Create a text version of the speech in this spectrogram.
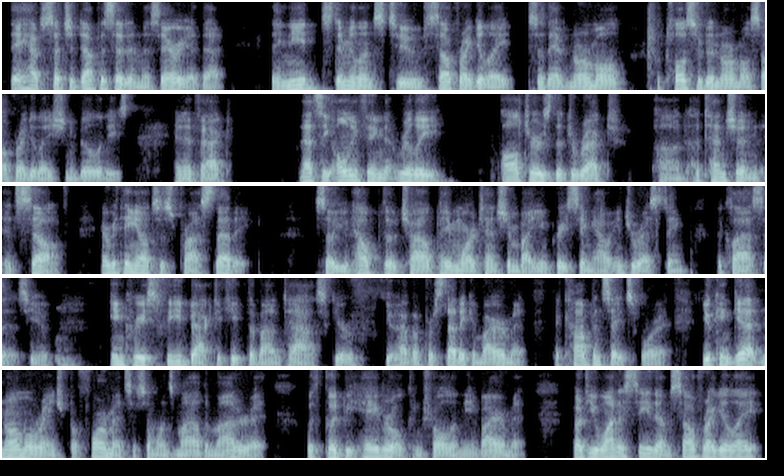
they have such a deficit in this area that they need stimulants to self regulate so they have normal or closer to normal self regulation abilities. And in fact, that's the only thing that really alters the direct uh, attention itself. Everything else is prosthetic. So you help the child pay more attention by increasing how interesting the class is. You Mm. increase feedback to keep them on task. You're, you have a prosthetic environment that compensates for it. You can get normal range performance if someone's mild to moderate with good behavioral control in the environment. But if you want to see them self regulate,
